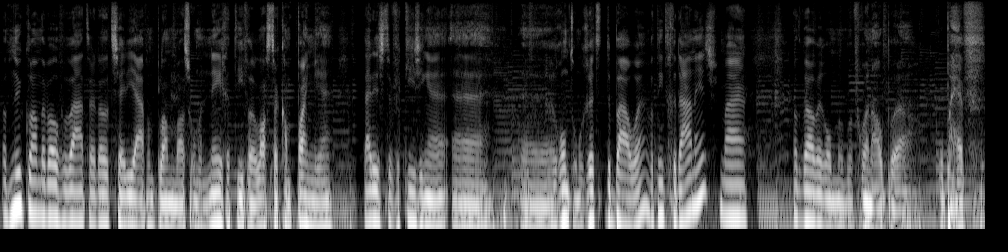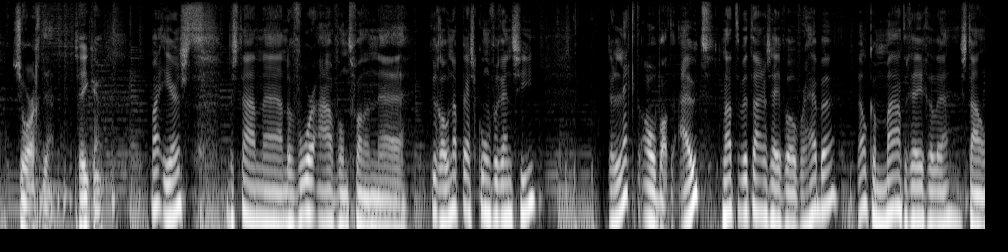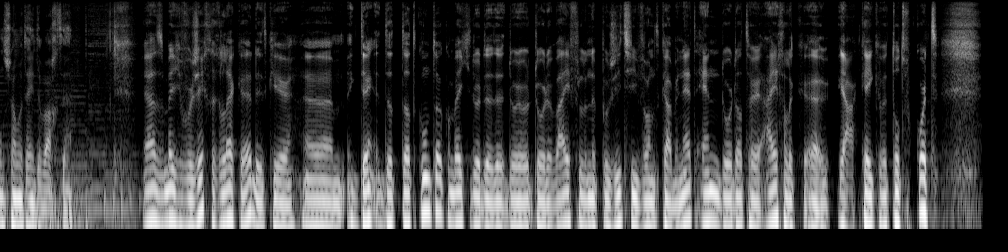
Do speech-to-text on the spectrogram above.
Want nu kwam er boven water dat het CDA van plan was om een negatieve lastercampagne tijdens de verkiezingen uh, uh, rondom Rut te bouwen. Wat niet gedaan is, maar wat wel weer om, voor een hoop uh, ophef zorgde. Zeker. Maar eerst, we staan aan de vooravond van een coronapersconferentie. Er lekt al wat uit. Laten we het daar eens even over hebben. Welke maatregelen staan ons zo meteen te wachten? Ja, het is een beetje voorzichtig lek hè, dit keer. Uh, ik denk dat dat komt ook een beetje door de, door, door de wijfelende positie van het kabinet. En doordat er eigenlijk, uh, ja, keken we tot voor kort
